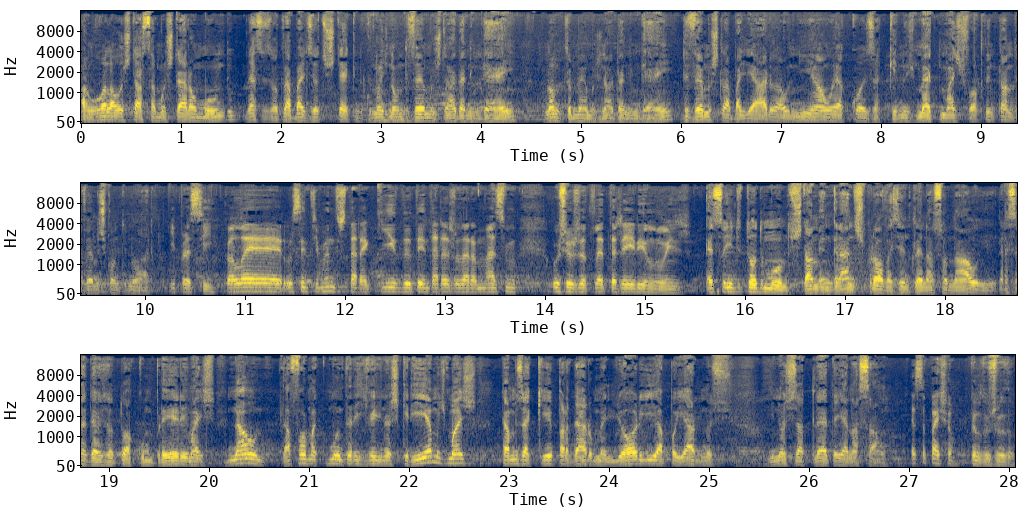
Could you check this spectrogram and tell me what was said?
Angola hoje está-se a mostrar ao mundo, graças ao trabalho dos outros técnicos. Nós não devemos nada a ninguém, não tememos nada a ninguém. Devemos trabalhar, a união é a coisa que nos mete mais forte, então devemos continuar. E para si, qual é o sentimento de estar aqui, de tentar ajudar ao máximo os seus atletas a irem longe? É sonho de todo mundo. Estamos em grandes provas internacional e graças a Deus eu estou a cumprir, mas não da forma que muitas vezes nós queríamos, mas estamos aqui para dar o melhor e apoiar nos, os nossos atletas e a nação. Essa paixão pelo judo,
